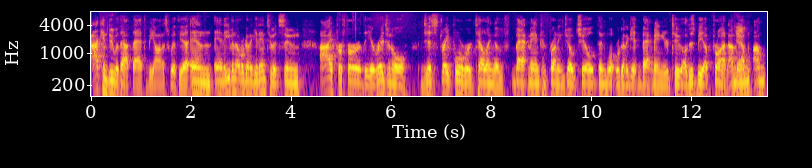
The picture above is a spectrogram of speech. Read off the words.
I can do without that to be honest with you. And and even though we're going to get into it soon, I prefer the original. Just straightforward telling of Batman confronting Joe Chill than what we're going to get in Batman Year Two. I'll just be upfront. I mean, Yeah. I'm I'm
